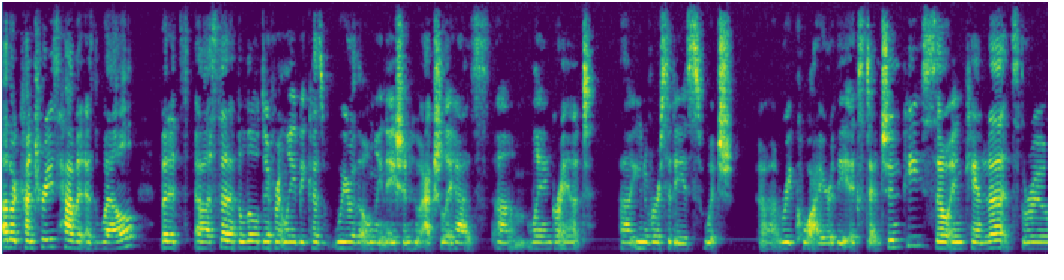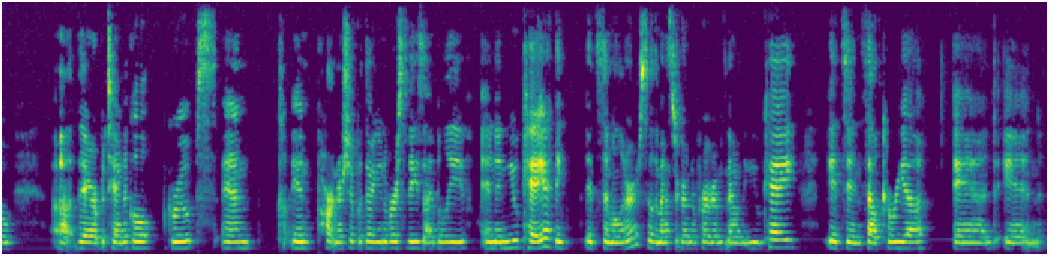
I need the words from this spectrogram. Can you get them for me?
other countries have it as well, but it's uh, set up a little differently because we are the only nation who actually has um, land grant uh, universities which uh, require the extension piece. So in Canada, it's through uh, their botanical groups and in partnership with their universities, I believe. And in UK, I think it's similar. So the Master Gardener program is now in the UK. It's in South Korea and in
